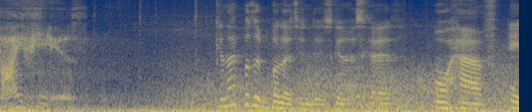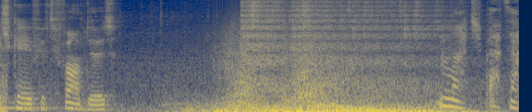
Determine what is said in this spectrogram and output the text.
Five years? Can I put a bullet in this guy's head? Or have HK-55 do it? Much better.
